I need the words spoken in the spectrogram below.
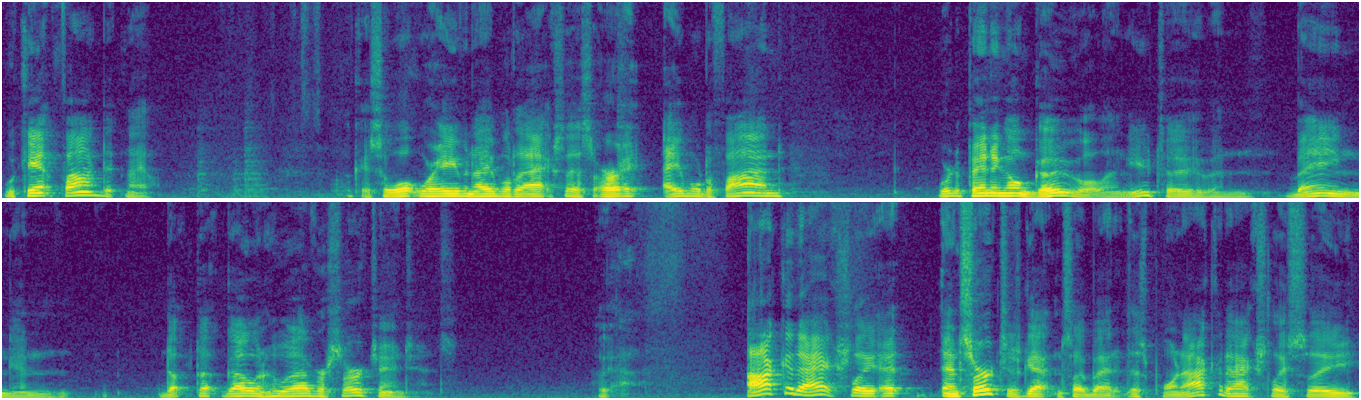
We can't find it now. Okay, so what we're even able to access or able to find, we're depending on Google and YouTube and Bing and DuckDuckGo and whoever search engines. I could actually, and search has gotten so bad at this point, I could actually see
